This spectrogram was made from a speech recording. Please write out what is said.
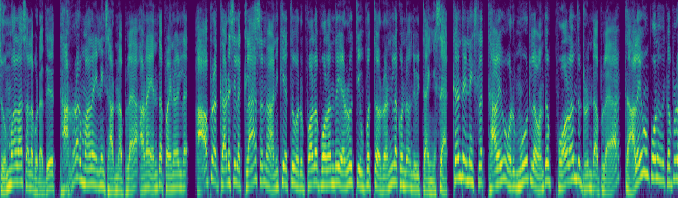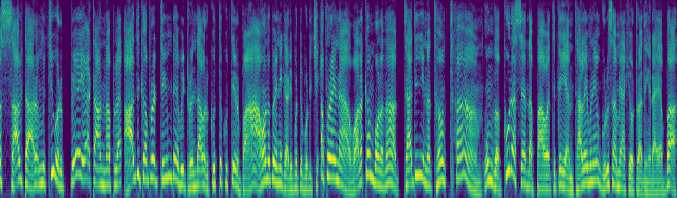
சும்மாலாம் சொல்லக்கூடாது. தரமாக இன்னிங்ஸ் ஆடினாப்புல ஆனா எந்த பயனும் இல்லை. அப்புறம் கடைசியில் கிளாஸ் ஒன்று அணிக்கேத்து ஒரு போல பொலந்து எழுநூத்தி முப்பத்தோரு ரன்ல கொண்டு வந்து விட்டாங்க. செகண்ட் இன்னிங்ஸ்ல தலைவன் ஒரு மூட்ல வந்து பொழந்துட்டு இருந்தாப்புல. தலைவன் போனதுக்கு அப்புறம் சால்ட் ஆரம்பிச்சு ஒரு பேயாட்டம் ஆடினாப்புல. அதுக்கப்புறம் டீம் டேபிட் இருந்தா அவர் குத்து குத்தி இருப்பான். அவனுக்கும் இன்னைக்கு அடிபட்டு போட்டுச்சு அப்புறம் என்ன? வழக்கம் போலதான் ததியினத்தும் தாம். உங்க கூட சேர்ந்த பாவத்துக்கு என் தலைவனையும் குருசாமி ஆக்கி விட்டுறாதீங்கடா அப்பா.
